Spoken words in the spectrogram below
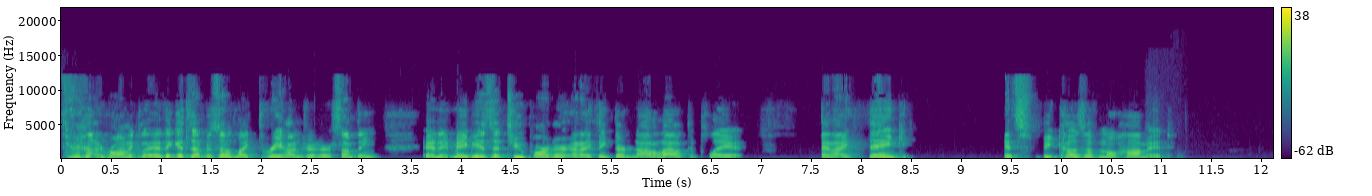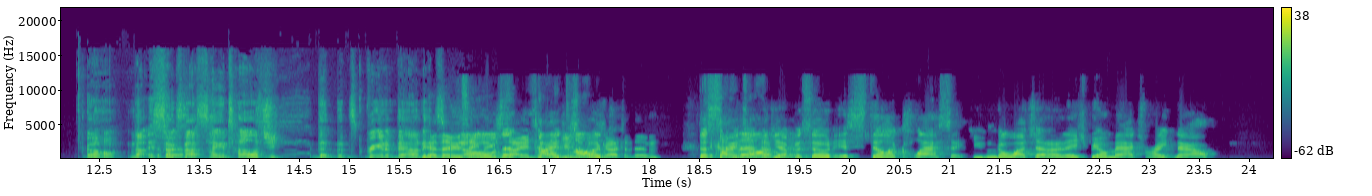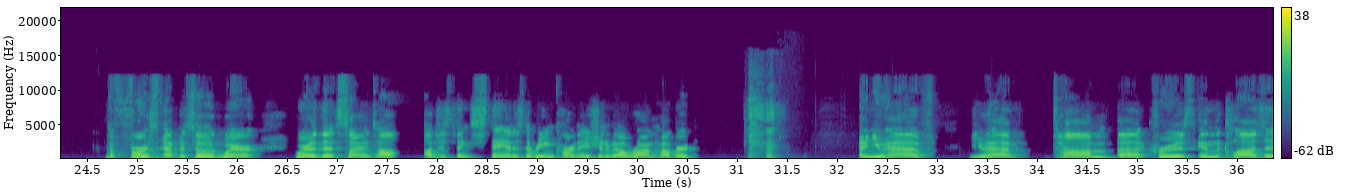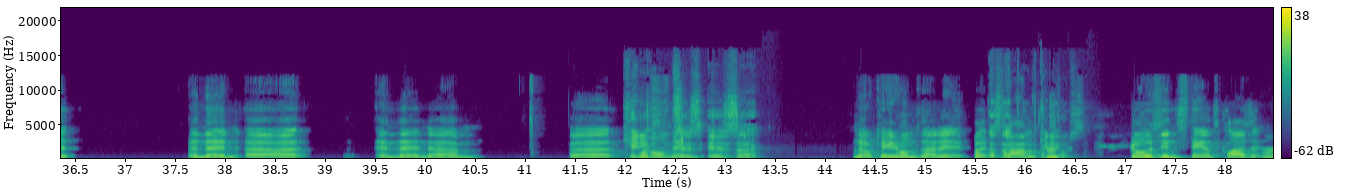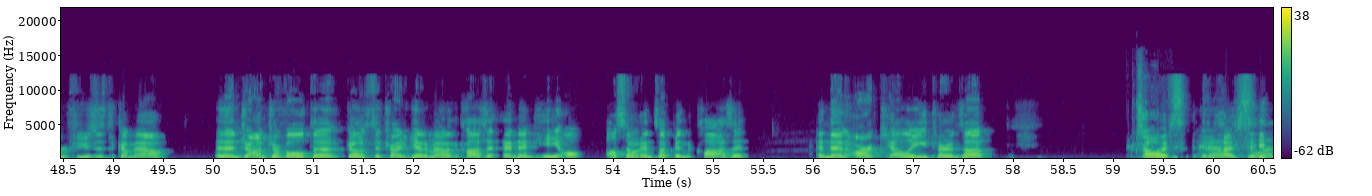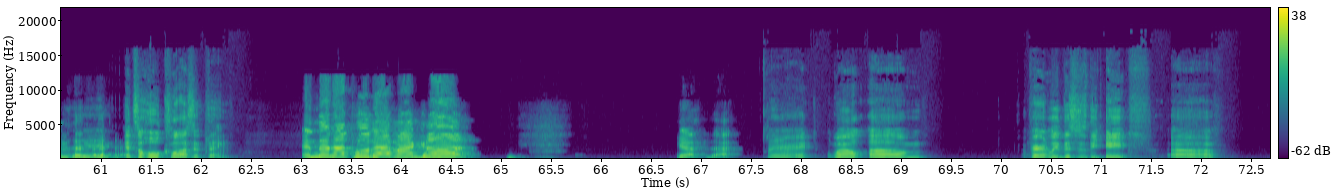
Ironically, I think it's episode like 300 or something, and it maybe is a two-parter, and I think they're not allowed to play it. And I think it's because of Mohammed. Oh, not so it's not Scientology that, that's bringing him down. Yeah, I It's- thought you were No, saying like that- Scientology Scientology- got to them. The Like, how that Scientology episode is still a classic. You can go watch that on HBO Max right now. The first episode where where the Scientologist thinks Stan is the reincarnation of L. Ron Hubbard, and you have you have Tom uh, Cruise in the closet, and then uh, and then um, uh, Katie Holmes is is uh, no Katie Holmes not in it, but That's not the one Tom Cruise Holmes? goes in Stan's closet and refuses to come out. And then John Travolta goes to try to get him out of the closet, and then he also ends up in the closet. And then R. Kelly turns up. Oh, I've, s- I've seen that. it's a whole closet thing. And then I pulled out my gun. Yeah, that. All right. Well, um, apparently this is the eighth uh,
